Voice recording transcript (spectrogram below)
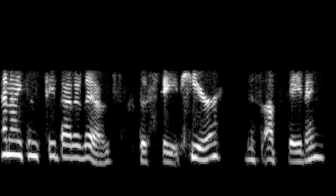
And I can see that it is. The state here is updating.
